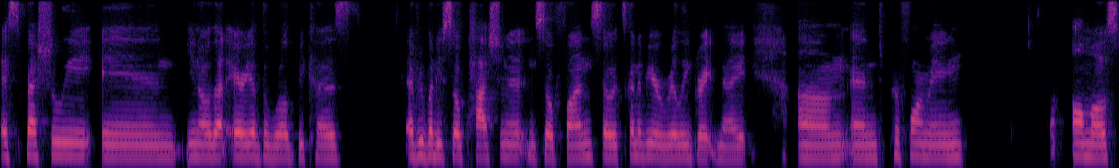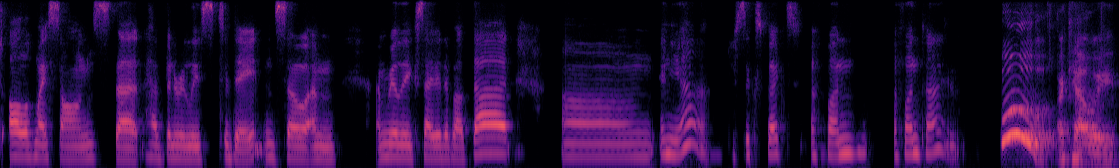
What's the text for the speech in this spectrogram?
especially in you know that area of the world because everybody's so passionate and so fun. So it's going to be a really great night, um, and performing almost all of my songs that have been released to date. And so I'm I'm really excited about that. Um, and yeah, just expect a fun a fun time. Woo! I can't wait.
